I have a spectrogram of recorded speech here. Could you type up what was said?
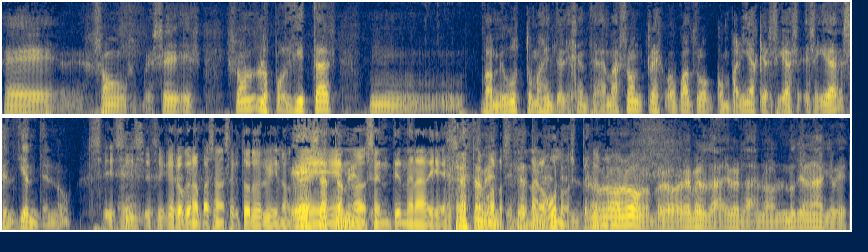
eh, son, son los publicistas Mm, para mi gusto, más inteligentes. Además, son tres o cuatro compañías que enseguida, se entienden, ¿no? Sí, sí, ¿Eh? sí, sí, que es lo que no pasa en el sector del vino, que no se entiende nadie. Exactamente. bueno, algunos, pero no, no, no, pero es verdad, es verdad, no, no tiene nada que ver.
